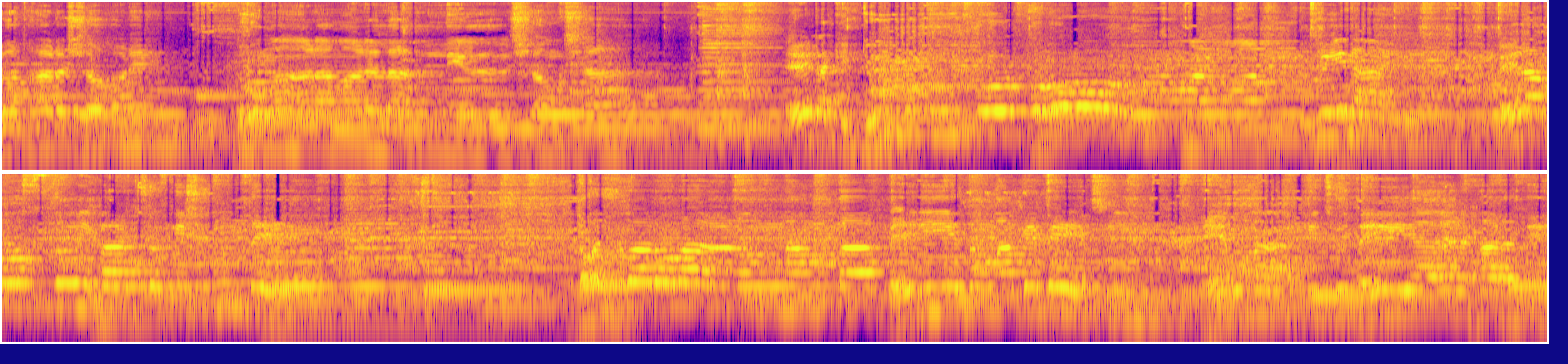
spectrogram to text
কথার শহরে তোমার আমার লাল নীল সংসার। এটা কি টু ফোর ফোর তুমি পারছ কি শুনতে। দশ বারো বার পেরিয়ে তোমাকে পেয়েছি। দেব না কিছুতেই আর হারাতে।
